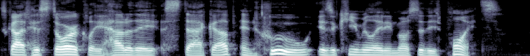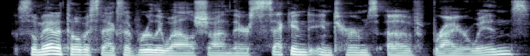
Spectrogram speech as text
Scott, historically, how do they stack up and who is accumulating most of these points? So Manitoba stacks up really well, Sean. They're second in terms of Brier wins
